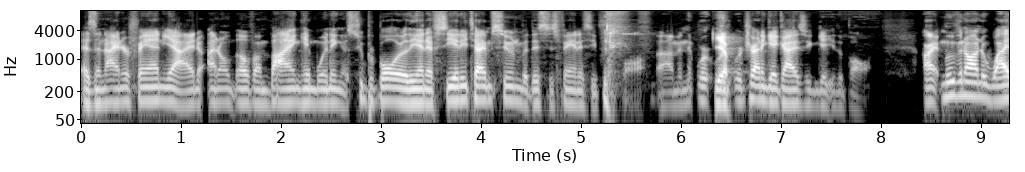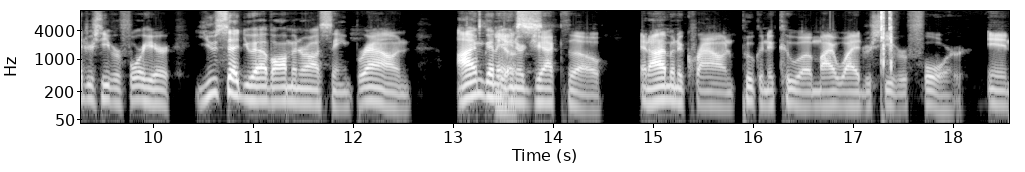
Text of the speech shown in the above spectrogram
as a Niner fan, yeah, I, I, don't know if I'm buying him winning a Super Bowl or the NFC anytime soon, but this is fantasy football. Um, and we're, yep. we're, we're, trying to get guys who can get you the ball. All right, moving on to wide receiver four here. You said you have Amon-Ra St. Brown. I'm going to yes. interject, though, and I'm going to crown Puka Nacua my wide receiver four in,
